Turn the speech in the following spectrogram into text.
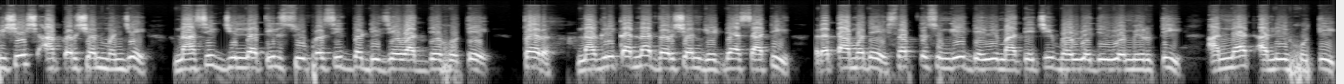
विशेष आकर्षण म्हणजे नाशिक जिल्ह्यातील सुप्रसिद्ध डीजे वाद्य होते. तर नागरिकांना दर्शन घेण्यासाठी रथामध्ये सप्तशृंगी देवी मातेची भव्य दिव्य मूर्ती आणण्यात आली होती.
